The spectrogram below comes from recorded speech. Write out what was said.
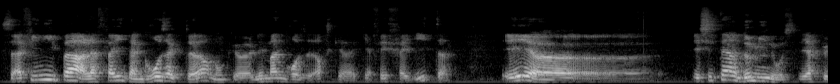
ça a fini par la faillite d'un gros acteur, donc euh, Lehman Brothers, qui a, fait faillite. Euh, et, c'était un domino, c'est-à-dire que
